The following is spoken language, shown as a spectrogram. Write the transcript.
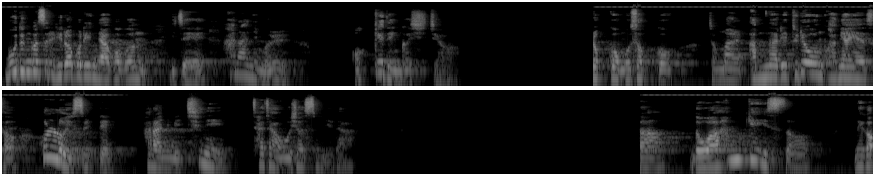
모든 것을 잃어버린 야곱은 이제 하나님을 얻게 된 것이죠. 괴롭고 무섭고 정말 앞날이 두려운 광야에서 홀로 있을 때 하나님이 친히 찾아오셨습니다. 내가 너와 함께 있어. 내가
